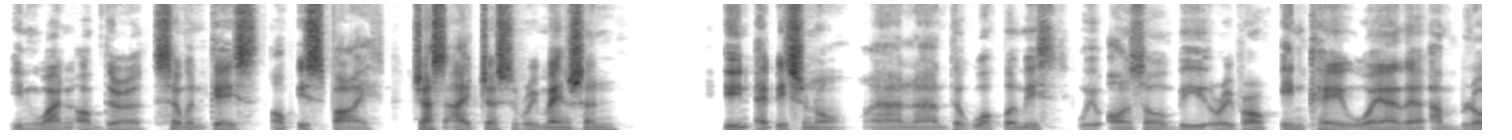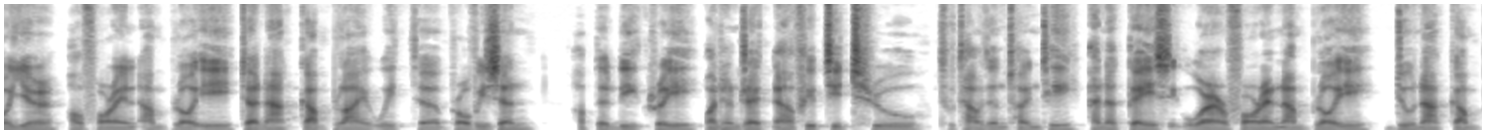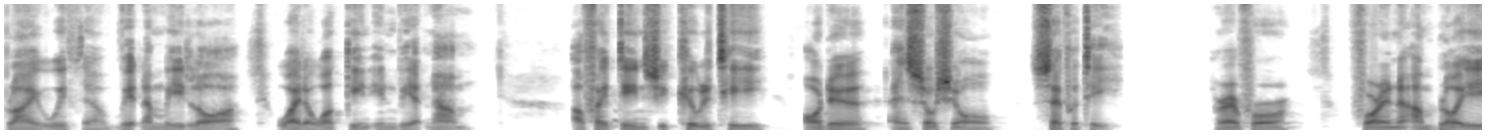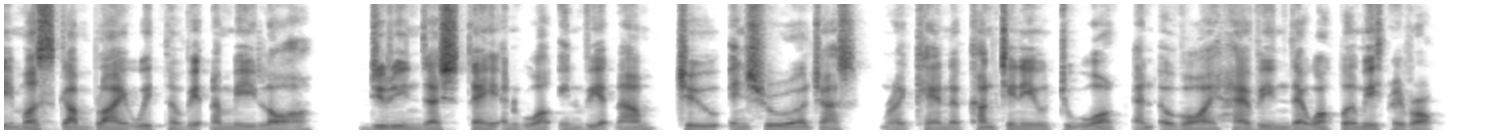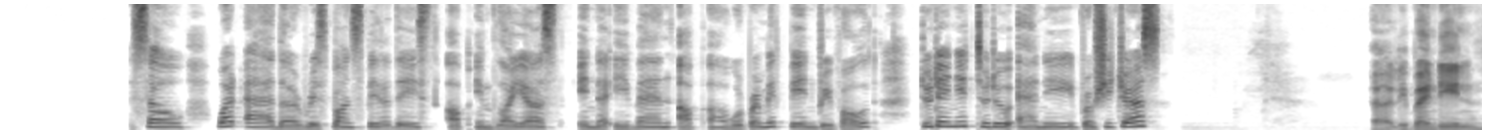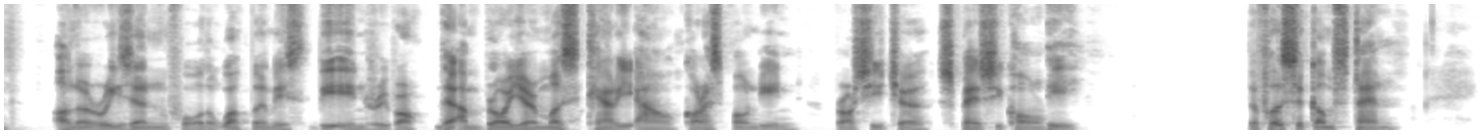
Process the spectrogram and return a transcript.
in one of the seven cases of expire. Just I just mentioned in addition, and uh, the work permit will also be revoked in case where the employer or foreign employee does not comply with the provision of the Decree 152 2020 and a case where foreign employee do not comply with the Vietnamese law while working in Vietnam, affecting security, order, and social safety. Therefore, Foreign employee must comply with the Vietnamese law during their stay and work in Vietnam to ensure that they can continue to work and avoid having their work permit revoked. So, what are the responsibilities of employers in the event of a work permit being revoked? Do they need to do any procedures? Uh, depending on the reason for the work permit being revoked, the employer must carry out corresponding procedure specifically. The first circumstance,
